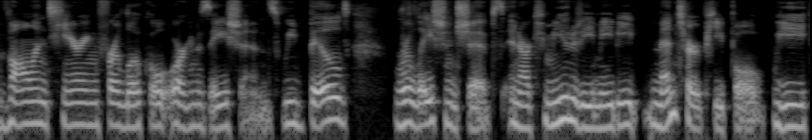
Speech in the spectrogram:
volunteering for local organizations. We build relationships in our community, maybe mentor people. We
